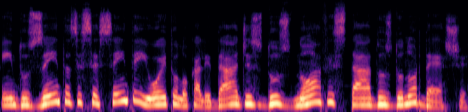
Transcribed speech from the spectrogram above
em 268 localidades dos nove estados do Nordeste.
